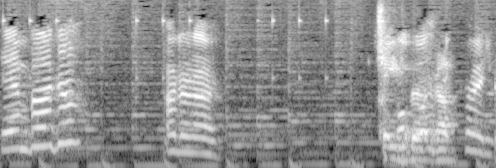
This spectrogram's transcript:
Hamburger? I don't know. What was Cheeseburger. it,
